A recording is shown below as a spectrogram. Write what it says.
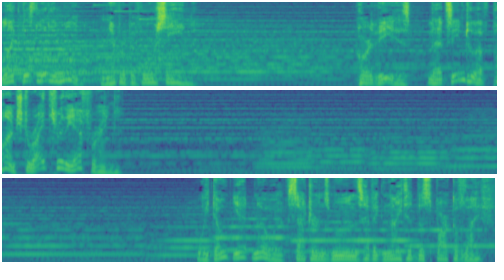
like this little moon never before seen. Or these that seem to have punched right through the F ring. We don't yet know if Saturn's moons have ignited the spark of life.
